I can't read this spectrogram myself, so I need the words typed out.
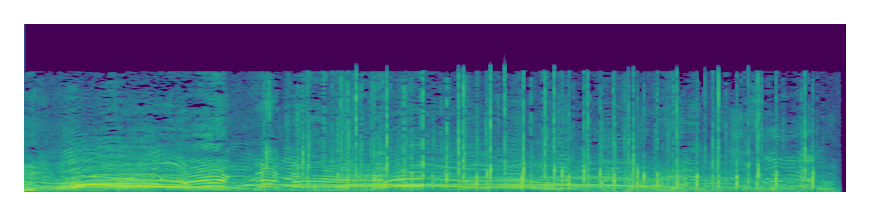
Vai!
